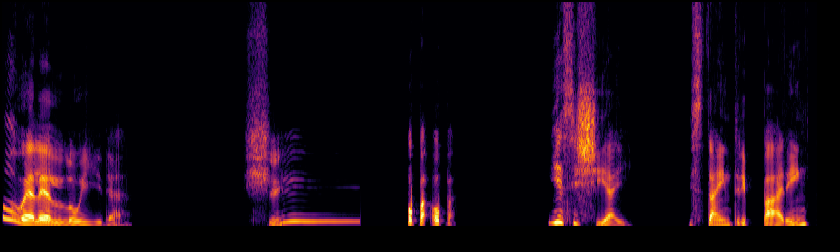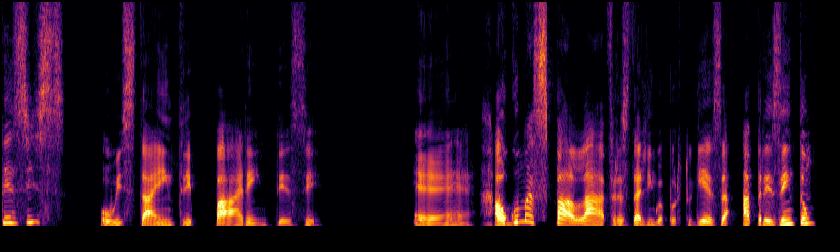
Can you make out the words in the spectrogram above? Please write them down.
ou ela é loira? Xi. Opa, opa! E esse xi aí? Está entre parênteses ou está entre parêntese? É, algumas palavras da língua portuguesa apresentam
